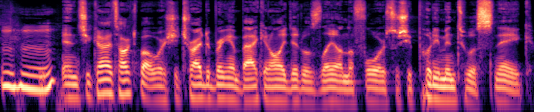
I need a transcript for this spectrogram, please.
Mm-hmm. And she kind of talked about where she tried to bring him back, and all he did was lay on the floor. So she put him into a snake.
